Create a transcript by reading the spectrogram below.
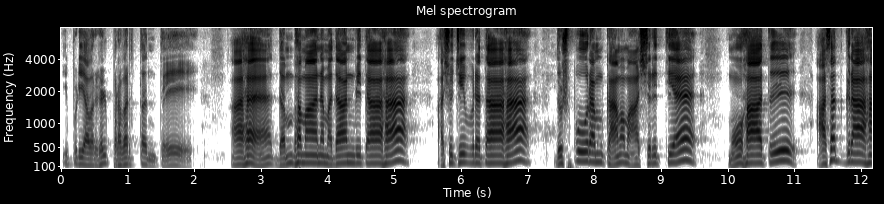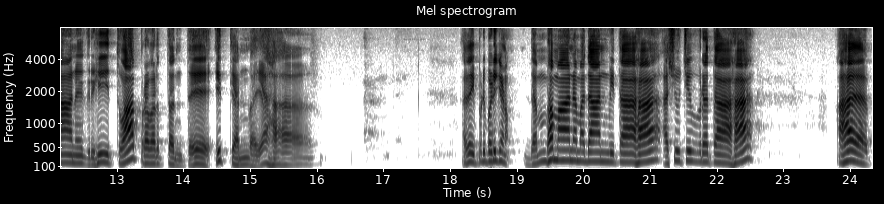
இப்படி அவர்கள் பிரவர்த்தந்தே. ஆக தம்பமான மதான்விதாக அசுச்சிவிரதாக துஷ்பூரம் காமம் ஆசிரித்திய மோகாத்து அசத்கிராகான் கிரகீத்வா பிரவர்த்தந்தே இத்தியன்வய. அதை இப்படி படிக்கணும். தம்பமான மதான்விதாக அசுச்சிவிரதாக ஆக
